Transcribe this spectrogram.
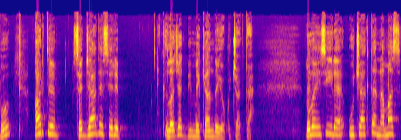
bu. Artı seccade serip kılacak bir mekan da yok uçakta. Dolayısıyla uçakta namaz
